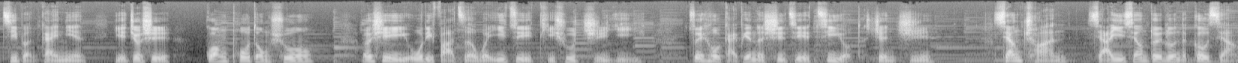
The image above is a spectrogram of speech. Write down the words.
基本概念，也就是光波动说，而是以物理法则为依据提出质疑，最后改变了世界既有的认知。相传，狭义相对论的构想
